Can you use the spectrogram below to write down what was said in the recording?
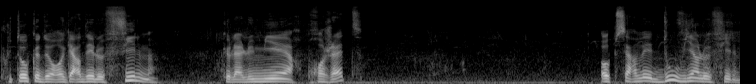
Plutôt que de regarder le film que la lumière projette, observez d'où vient le film.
